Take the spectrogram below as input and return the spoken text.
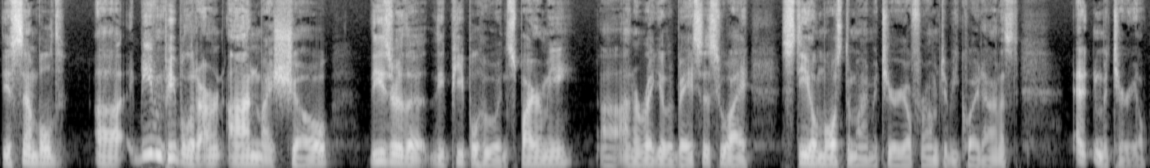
the assembled, uh, even people that aren't on my show. These are the the people who inspire me uh, on a regular basis, who I steal most of my material from, to be quite honest. Material,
